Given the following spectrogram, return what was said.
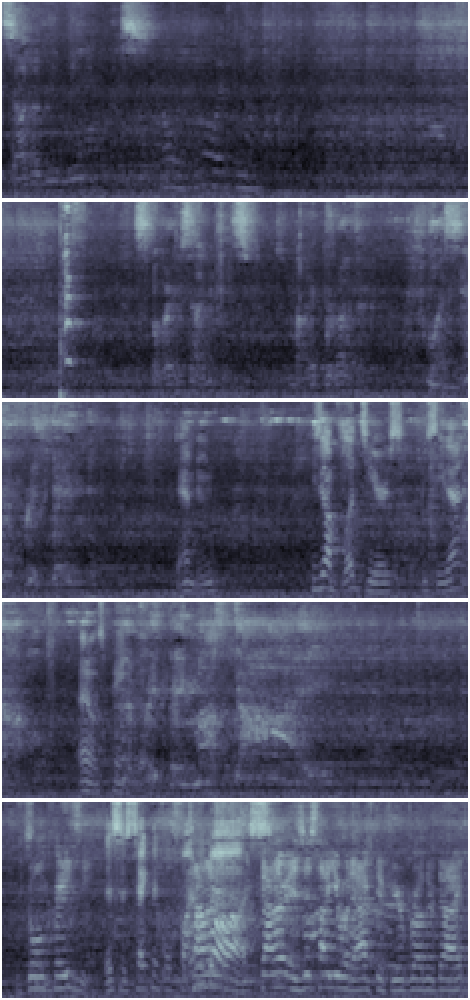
is utterly meaningless. Oh, get away from me. As far as I'm concerned, my brother was everything. Damn, dude. He's got blood tears. You see that? I know it's pain. Everything must die. He's going crazy. This is technical final Tyler, boss. Tyler, is this how you would act if your brother died?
